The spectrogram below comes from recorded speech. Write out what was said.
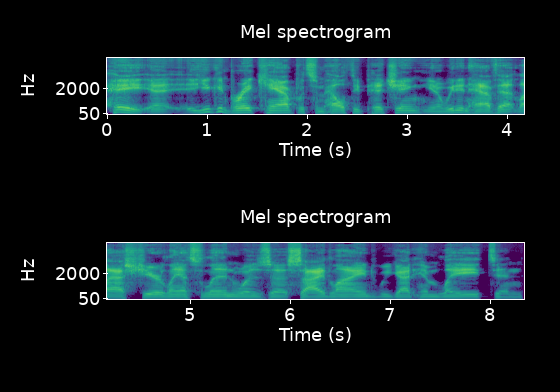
hey, uh, you can break camp with some healthy pitching. You know, we didn't have that last year. Lance Lynn was uh, sidelined. We got him late, and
